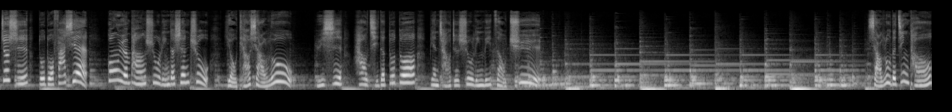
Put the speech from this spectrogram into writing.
这时，多多发现公园旁树林的深处有条小路。于是，好奇的多多便朝着树林里走去。小路的尽头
